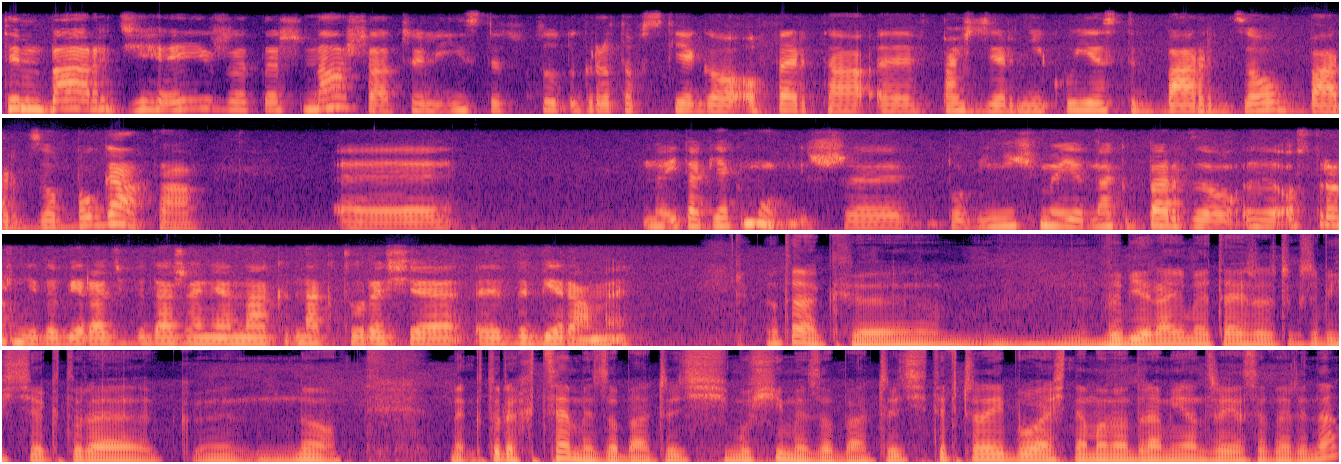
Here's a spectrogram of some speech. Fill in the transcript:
Tym bardziej, że też nasza, czyli Instytutu Grotowskiego, oferta e, w październiku jest bardzo, bardzo bogata. No i tak jak mówisz, powinniśmy jednak bardzo ostrożnie dobierać wydarzenia, na, na które się wybieramy. No tak, wybierajmy te rzeczy rzeczywiście, które, no, które chcemy zobaczyć, musimy zobaczyć. Ty wczoraj byłaś na monodramie Andrzeja Seweryna?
